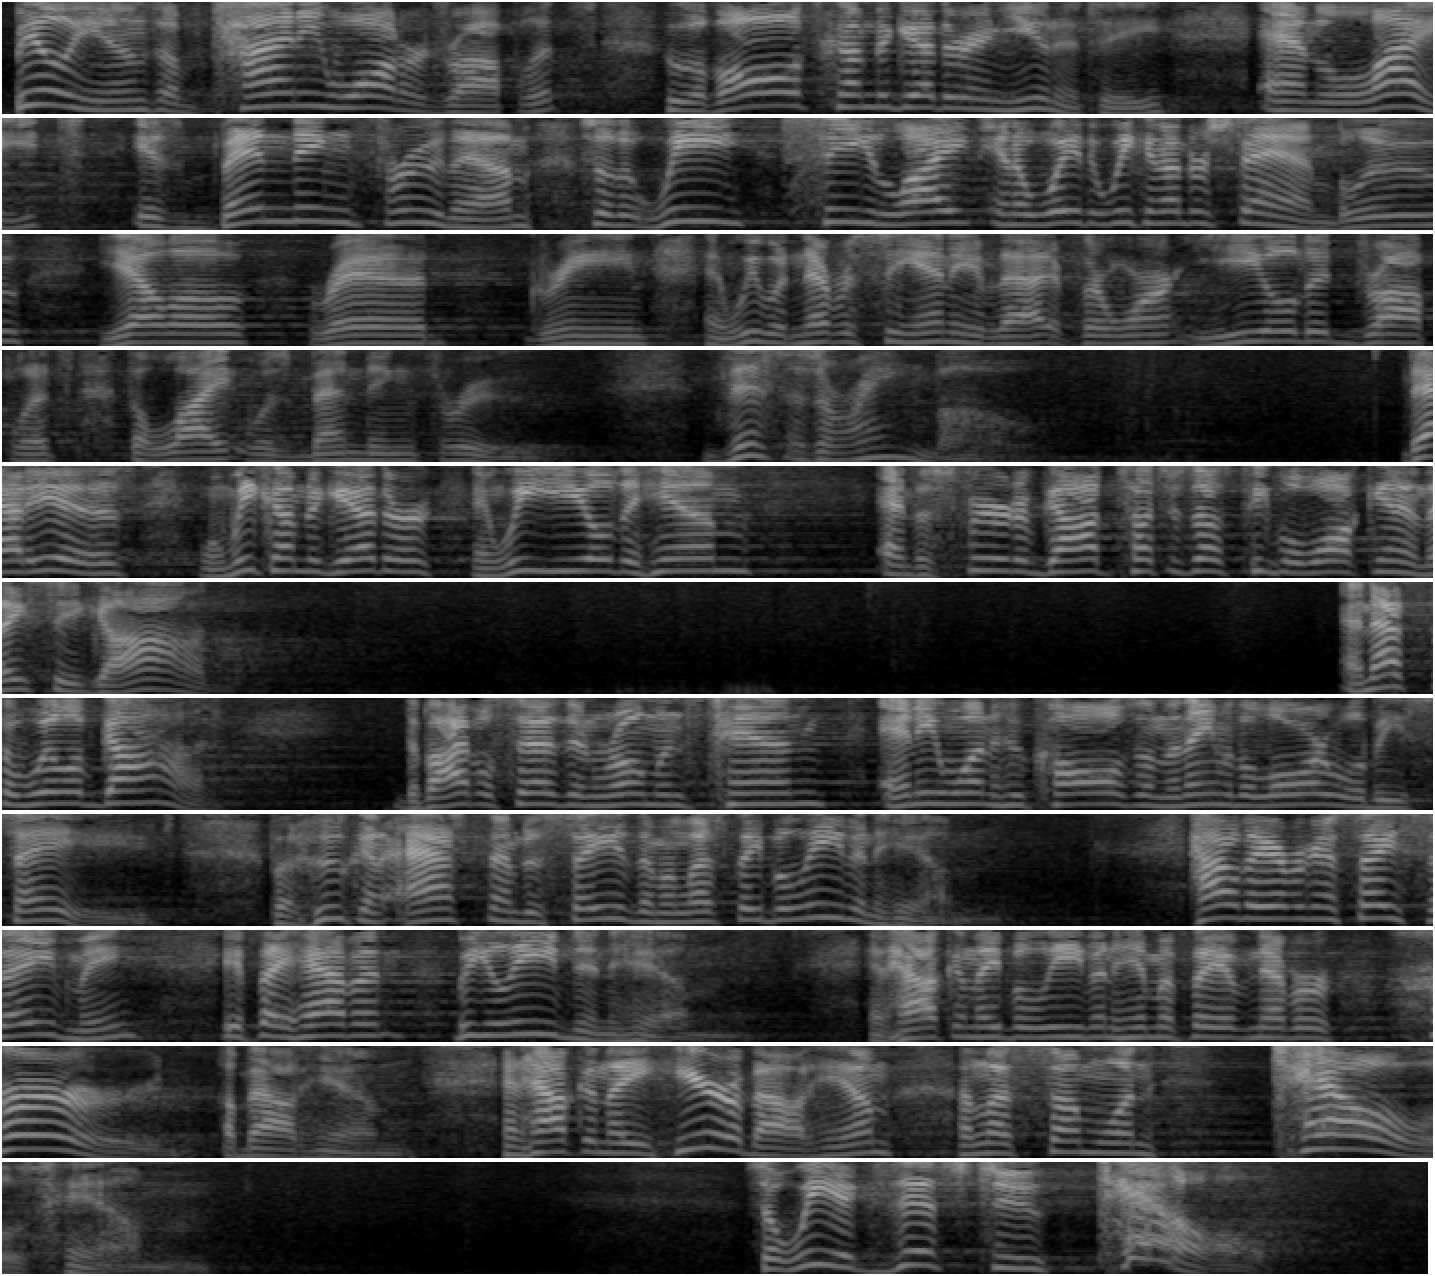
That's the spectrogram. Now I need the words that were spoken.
billions of tiny water droplets who have all come together in unity, and light is bending through them so that we see light in a way that we can understand blue, yellow, red, green. And we would never see any of that if there weren't yielded droplets the light was bending through. This is a rainbow. That is, when we come together and we yield to Him and the Spirit of God touches us, people walk in and they see God. And that's the will of God. The Bible says in Romans 10, anyone who calls on the name of the Lord will be saved. But who can ask them to save them unless they believe in Him? How are they ever going to say, Save me, if they haven't believed in Him? And how can they believe in Him if they have never heard about Him? And how can they hear about Him unless someone tells Him? So we exist to tell,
